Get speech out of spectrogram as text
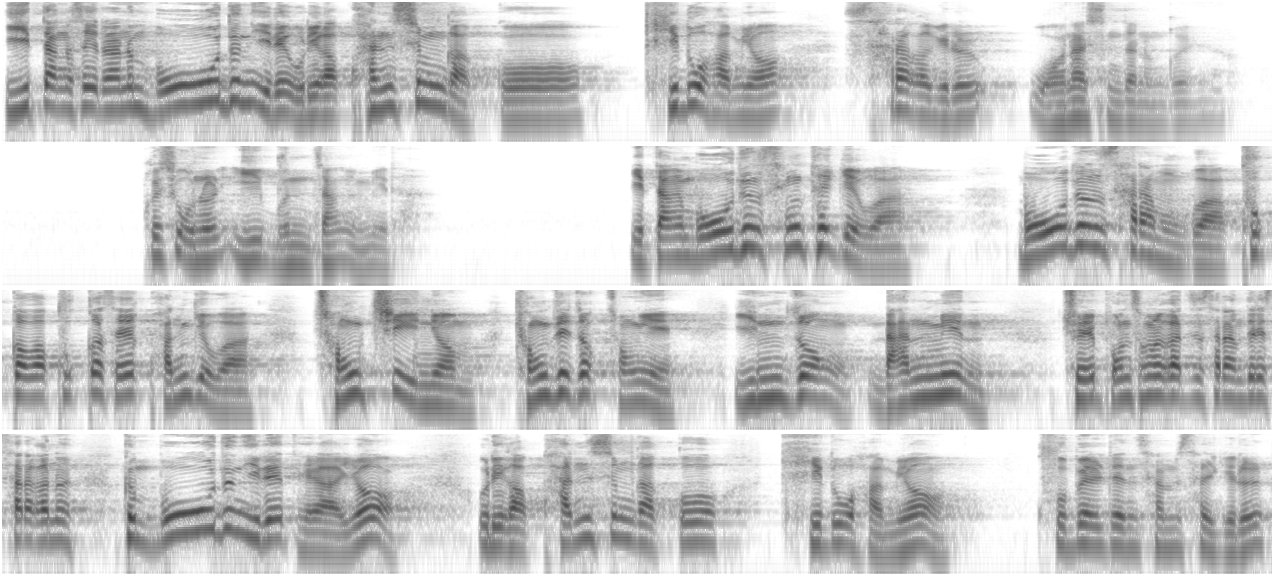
이 땅에서 일하는 모든 일에 우리가 관심 갖고 기도하며 살아가기를 원하신다는 거예요. 그것이 오늘 이 문장입니다. 이 땅의 모든 생태계와 모든 사람과 국가와 국가 사이의 관계와 정치 이념, 경제적 정의, 인종, 난민, 죄의 본성을 가진 사람들이 살아가는 그 모든 일에 대하여 우리가 관심 갖고 기도하며 구별된 삶 살기를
